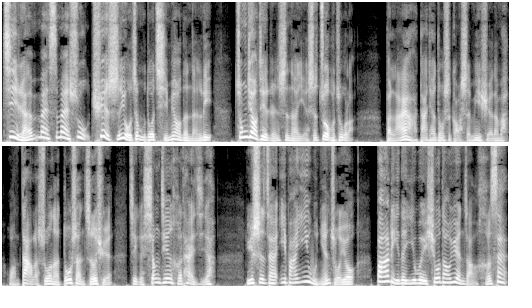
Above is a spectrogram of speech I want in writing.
既然麦斯麦术确实有这么多奇妙的能力，宗教界人士呢也是坐不住了。本来啊，大家都是搞神秘学的嘛，往大了说呢，都算哲学，这个相煎何太急啊。于是，在一八一五年左右。巴黎的一位修道院长何塞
